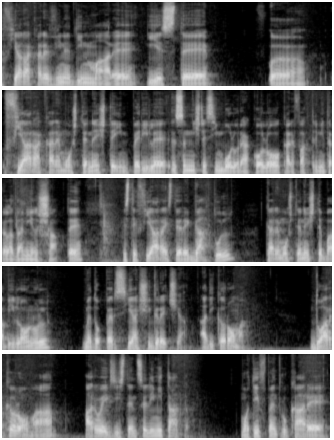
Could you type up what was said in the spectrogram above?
fiara care vine din mare este uh, fiara care moștenește imperiile, sunt niște simboluri acolo care fac trimitere la Daniel 7. Este fiara, este regatul care moștenește Babilonul, Medopersia și Grecia, adică Roma. Doar că Roma are o existență limitată. Motiv pentru care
